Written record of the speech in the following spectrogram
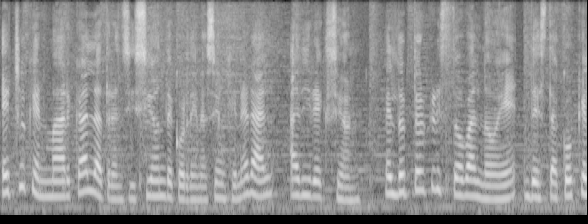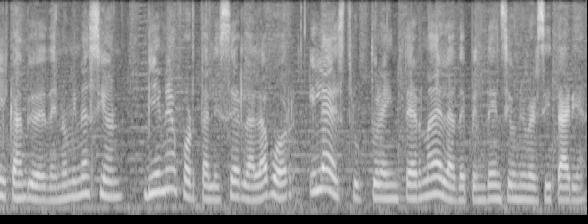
hecho que enmarca la transición de coordinación general a dirección. El doctor Cristóbal Noé destacó que el cambio de denominación viene a fortalecer la labor y la estructura interna de la dependencia universitaria,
